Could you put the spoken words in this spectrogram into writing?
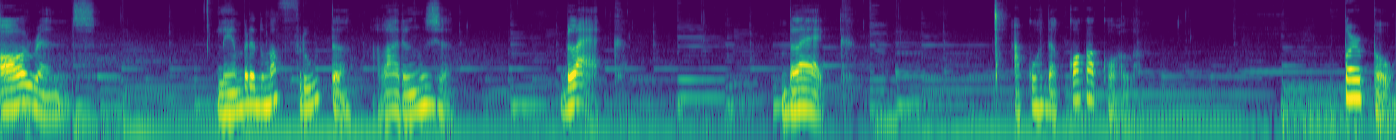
Orange. Lembra de uma fruta, a laranja. Black. Black. A cor da Coca-Cola. Purple.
